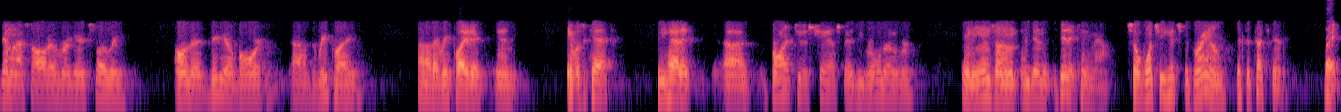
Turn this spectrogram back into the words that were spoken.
then when I saw it over again slowly on the video board, uh, the replay, uh, they replayed it, and it was a catch. He had it, uh, brought it to his chest as he rolled over in the end zone, and then then it came out. So once he hits the ground, it's a touchdown. Right.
